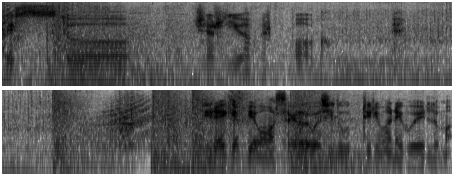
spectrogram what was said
Questo ci arriva per poco. Eh. Direi che abbiamo massacrato quasi tutti, rimane quello, ma...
